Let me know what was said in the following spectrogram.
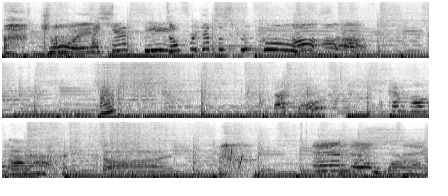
You're stressing out too much. Ah, I can't see. don't forget the sprinkles. Oh, oh, oh. Is that good? I can't tell if Oh enough. my gosh. And I'm done.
